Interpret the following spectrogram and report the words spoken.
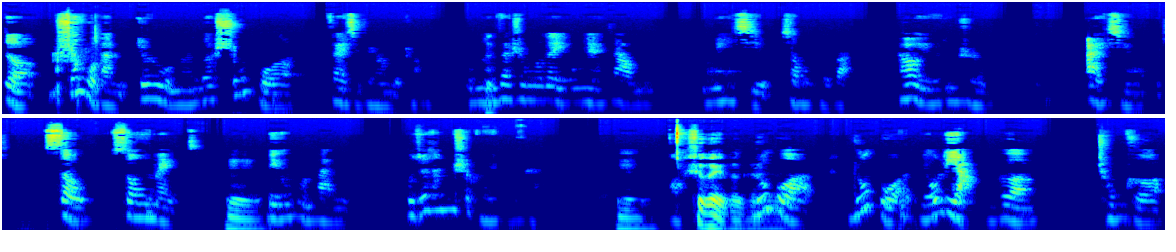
的生活伴侣，就是我们的生活在一起非常流畅。我们在生活在一个屋檐下，我们我们一起相互陪伴。还有一个就是爱情，soul soul mate 嗯灵魂伴侣，我觉得他们是可以分开的。嗯，是可以分开。如果如果有两个重合，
